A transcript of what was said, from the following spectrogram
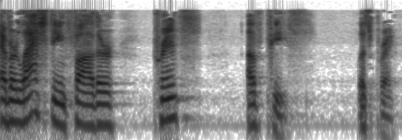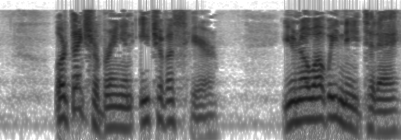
Everlasting Father, Prince of Peace. Let's pray. Lord, thanks for bringing each of us here. You know what we need today,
